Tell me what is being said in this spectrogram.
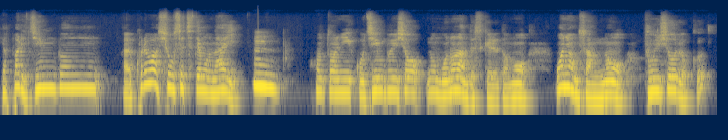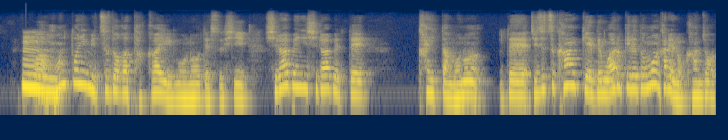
やっぱり人文、あこれは小説でもない、うん。本当にこう人文書のものなんですけれども、オニョンさんの文章力は本当に密度が高いものですし、調べに調べて書いたもので、事実関係でもあるけれども、彼の感情が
